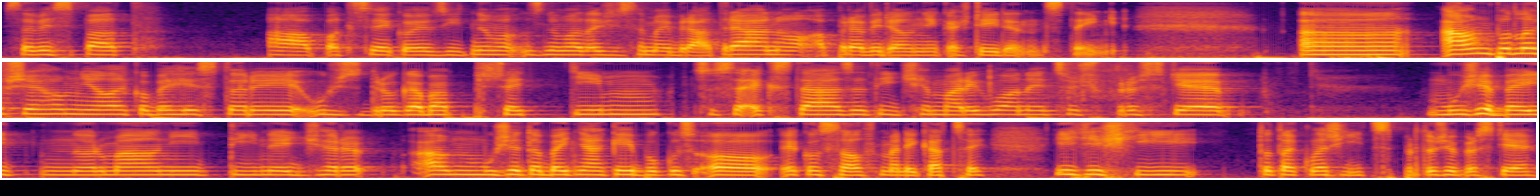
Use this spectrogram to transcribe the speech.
se vyspat a pak si jako je vzít znova, znova takže se mají brát ráno a pravidelně každý den stejně. Uh, a on podle všeho měl jakoby historii už s drogama předtím, co se extáze týče marihuany, což prostě může být normální teenager a může to být nějaký pokus o jako self-medikaci. Je těžký to takhle říct, protože prostě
